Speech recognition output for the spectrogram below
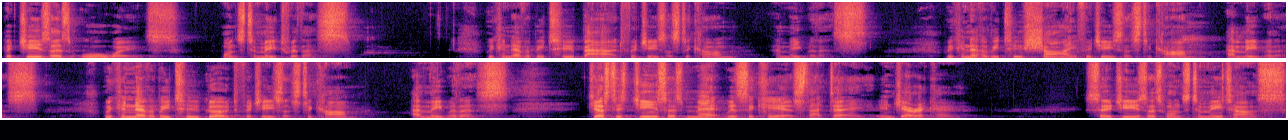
But Jesus always wants to meet with us. We can never be too bad for Jesus to come and meet with us. We can never be too shy for Jesus to come and meet with us. We can never be too good for Jesus to come and meet with us. Just as Jesus met with Zacchaeus that day in Jericho, so Jesus wants to meet us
